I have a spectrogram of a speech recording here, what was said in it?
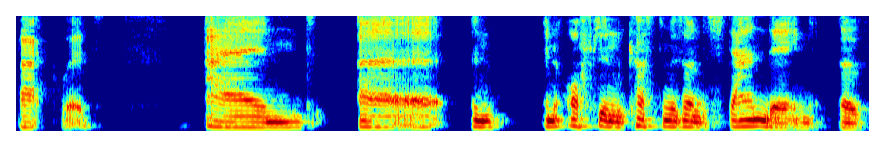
backwards, and uh, and and often customers' understanding of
